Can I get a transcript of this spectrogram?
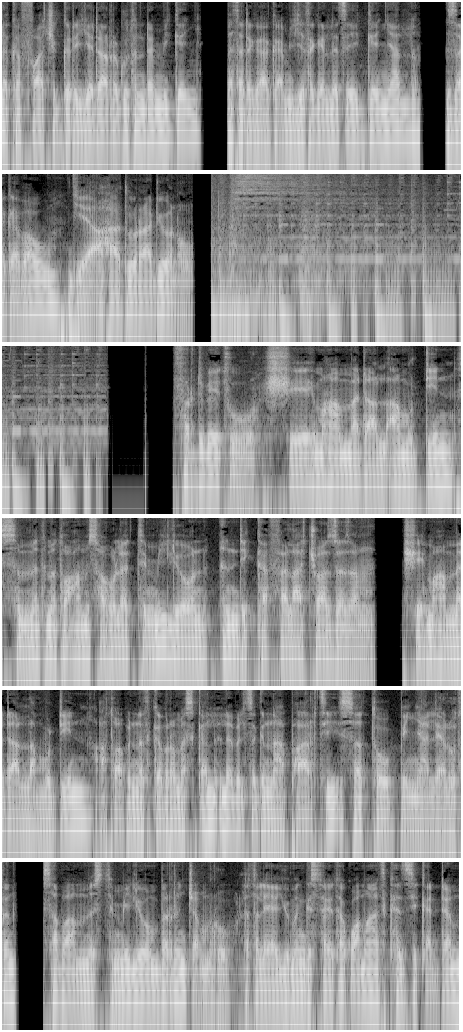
ለከፋ ችግር እየዳረጉት እንደሚገኝ በተደጋጋሚ እየተገለጸ ይገኛል። ዘገባው የአሃዱ ራዲዮ ነው። ፍርድ ቤቱ ሼህ መሐመድ አልአሙዲን 852 ሚሊዮን እንዲከፈላቸው አዘዘም። ሼህ መሐመድ አላሙዲን አቶ አብነት ገብረ መስቀል ለብልጽግና ፓርቲ ሰጥተውብኛል ያሉትን 75 ሚሊዮን ብርን ጨምሮ ለተለያዩ መንግስታዊ ተቋማት ከዚህ ቀደም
